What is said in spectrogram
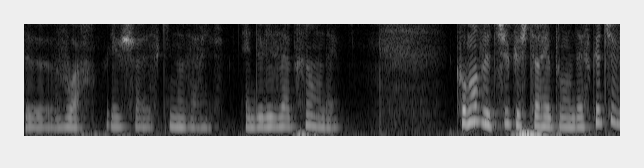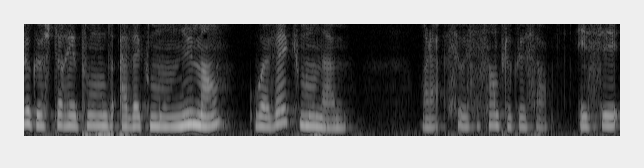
de voir les choses qui nous arrivent et de les appréhender. Comment veux-tu que je te réponde? Est-ce que tu veux que je te réponde avec mon humain ou avec mon âme? Voilà, c'est aussi simple que ça. Et c'est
